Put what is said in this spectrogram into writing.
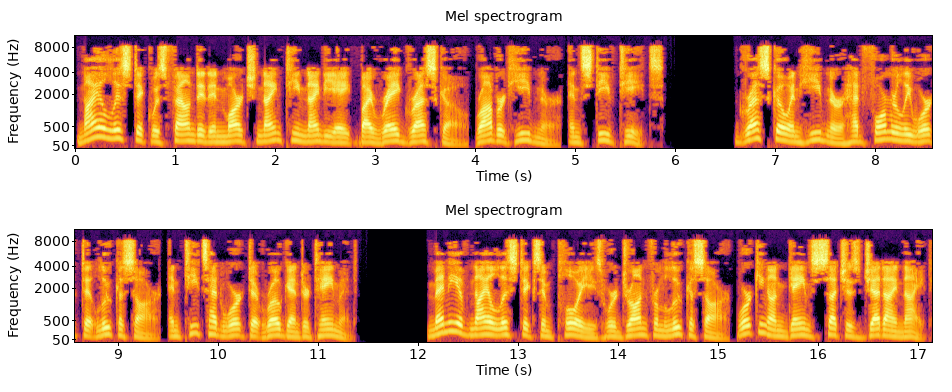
Nihilistic was founded in March 1998 by Ray Gresko, Robert Huebner, and Steve Tietze. Gresko and Huebner had formerly worked at LucasArts, and Tietze had worked at Rogue Entertainment. Many of Nihilistic's employees were drawn from LucasArts, working on games such as Jedi Knight.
